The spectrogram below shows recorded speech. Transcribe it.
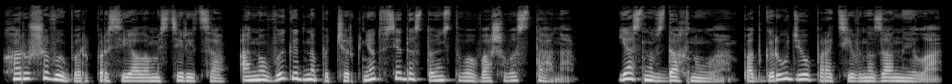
«Хороший выбор», – просияла мастерица. «Оно выгодно подчеркнет все достоинства вашего стана». Ясно вздохнула, под грудью противно заныло.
